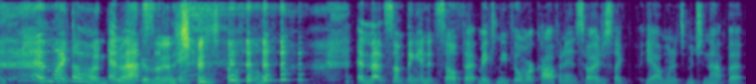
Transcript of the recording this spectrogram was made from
and like and that's something, and that's something in itself that makes me feel more confident. So I just like yeah, I wanted to mention that, but.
